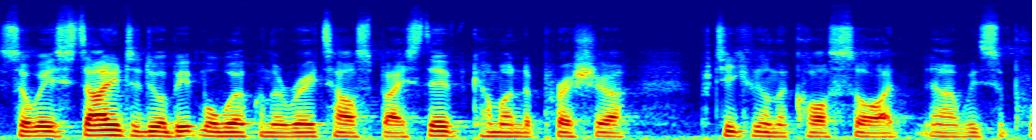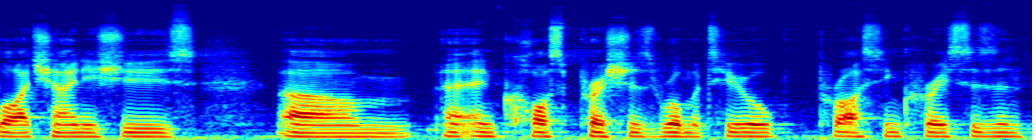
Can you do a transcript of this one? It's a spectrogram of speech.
So we're starting to do a bit more work on the retail space. They've come under pressure, particularly on the cost side, uh, with supply chain issues um, and cost pressures, raw material price increases, and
